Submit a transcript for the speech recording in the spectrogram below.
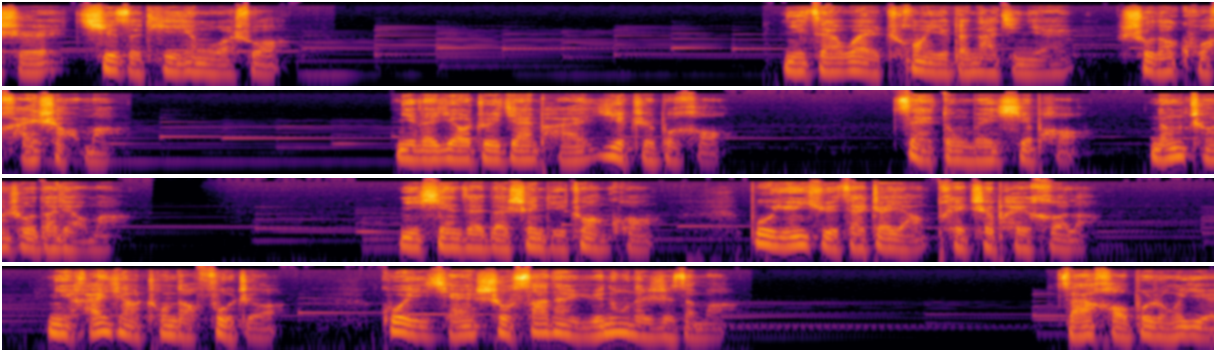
时，妻子提醒我说。你在外创业的那几年，受的苦还少吗？你的腰椎间盘一直不好，再东奔西跑，能承受得了吗？你现在的身体状况，不允许再这样陪吃陪喝了。你还想重蹈覆辙，过以前受撒旦愚弄的日子吗？咱好不容易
